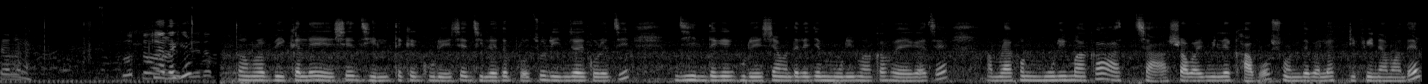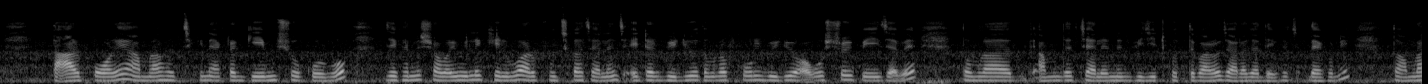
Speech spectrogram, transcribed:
চলো। তো আমরা বিকালে এসে ঝিল থেকে ঘুরে এসে ঝিলে তো প্রচুর এনজয় করেছি। ঝিল থেকে ঘুরে এসে আমাদের এই যে মুড়ি মাখা হয়ে গেছে। আমরা এখন মুড়ি মাখা আর চা সবাই মিলে খাব। সন্ধেবেলার টিফিন আমাদের। তারপরে আমরা হচ্ছে কিনা একটা গেম শো করব, যেখানে সবাই মিলে খেলব আর ফুচকা চ্যালেঞ্জ এটার ভিডিও তোমরা ফুল ভিডিও অবশ্যই পেয়ে যাবে। তোমরা আমাদের চ্যানেলের ভিজিট করতে পারো, যারা যা দেখে দেখনি। তো আমরা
